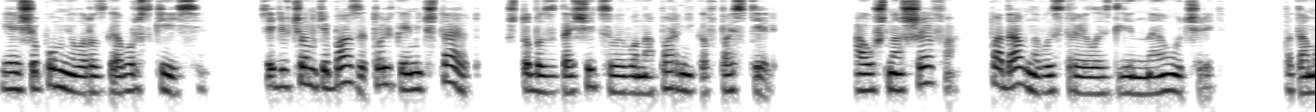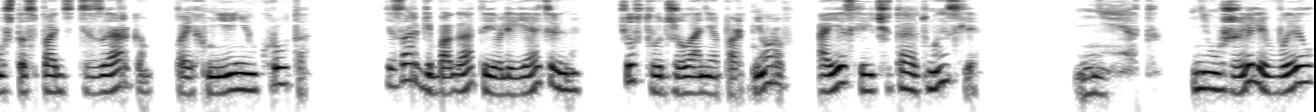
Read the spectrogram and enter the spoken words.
Я еще помнила разговор с Кейси. Все девчонки базы только и мечтают, чтобы затащить своего напарника в постель. А уж на шефа подавно выстроилась длинная очередь потому что спать с дизаргом, по их мнению, круто. Дизарги богаты и влиятельны, чувствуют желания партнеров, а если и читают мысли... Нет, неужели Вейл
